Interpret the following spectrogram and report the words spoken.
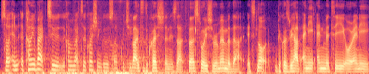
So, in, uh, coming back to coming back to the question, could you? Back to the question is that first of all, you should remember that it's not because we have any enmity or any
